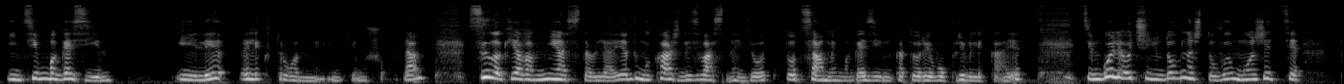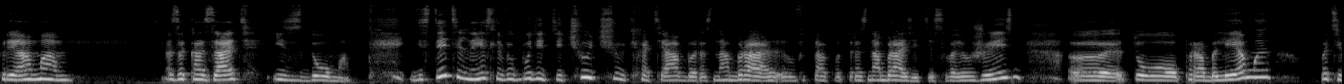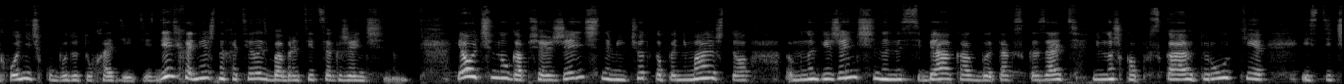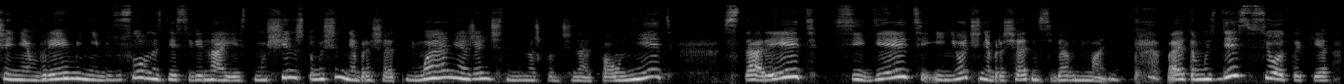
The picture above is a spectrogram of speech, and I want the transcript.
интим-магазин или электронный интим-шоп, да. Ссылок я вам не оставляю. Я думаю, каждый из вас найдет тот самый магазин, который его привлекает. Тем более очень удобно, что вы можете прямо заказать из дома. Действительно, если вы будете чуть-чуть хотя бы разнообразить, так вот разнообразите свою жизнь, э, то проблемы потихонечку будут уходить. И здесь, конечно, хотелось бы обратиться к женщинам. Я очень много общаюсь с женщинами и четко понимаю, что многие женщины на себя, как бы так сказать, немножко опускают руки и с течением времени, безусловно, здесь вина есть мужчин, что мужчин не обращают внимания, женщина немножко начинает полнеть, стареть, сидеть и не очень обращает на себя внимание. Поэтому здесь все-таки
